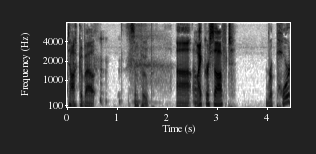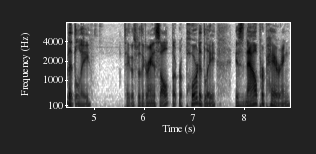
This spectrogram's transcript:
talk about some poop. Uh, Oh. Microsoft reportedly, take this with a grain of salt, but reportedly is now preparing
